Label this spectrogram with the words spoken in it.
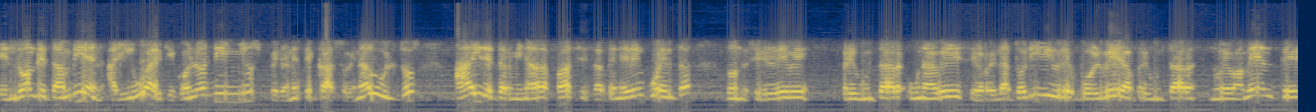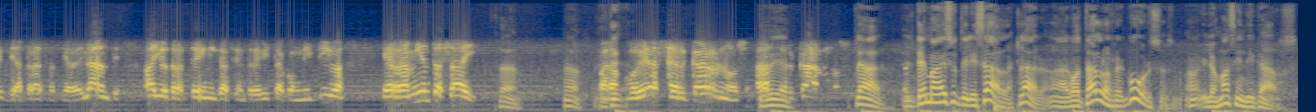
en donde también, al igual que con los niños, pero en este caso en adultos, hay determinadas fases a tener en cuenta donde se le debe preguntar una vez el relato libre, volver a preguntar nuevamente, de atrás hacia adelante. Hay otras técnicas de entrevista cognitiva. Herramientas hay para poder acercarnos, acercarnos. Claro, el tema es utilizarlas, claro, agotar los recursos y los más indicados.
